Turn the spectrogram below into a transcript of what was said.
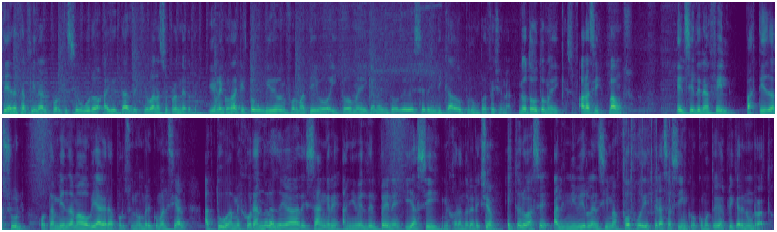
Quédate hasta el final porque seguro hay detalles que van a sorprenderte. Y recordad que esto es un video informativo y todo medicamento debe ser indicado por un profesional. No te automediques. Ahora sí, vamos. El sildenafil, pastilla azul o también llamado Viagra por su nombre comercial, actúa mejorando la llegada de sangre a nivel del pene y así mejorando la erección. Esto lo hace al inhibir la enzima fosfodiesterasa 5, como te voy a explicar en un rato.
